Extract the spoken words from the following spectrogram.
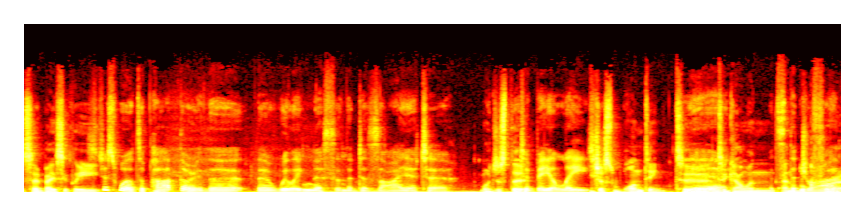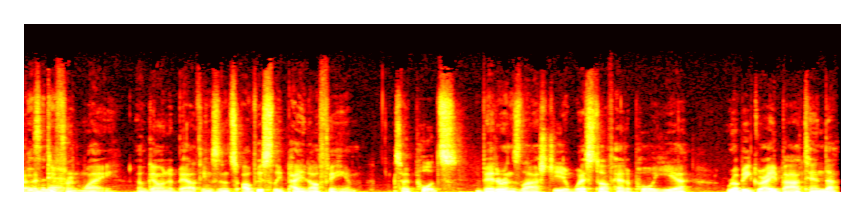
So basically, It's just worlds apart, though. The the willingness and the desire to well, just the to be elite. just wanting to Yeah, to go and, it's and look for a, a isn't it? different way of going about things, and it's obviously paid off for him. So Port's veterans last year, Westhoff had a poor year. Robbie Gray, bartender,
